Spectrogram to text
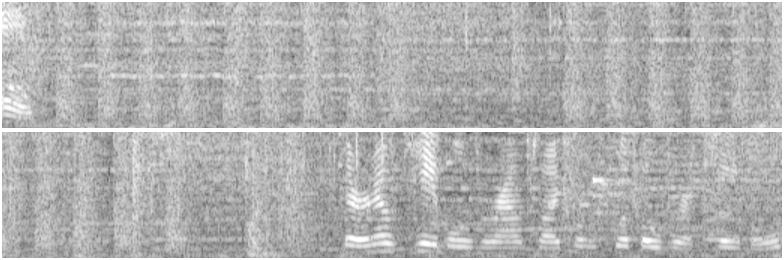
Oh. There are no tables around, so I couldn't flip over a table.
